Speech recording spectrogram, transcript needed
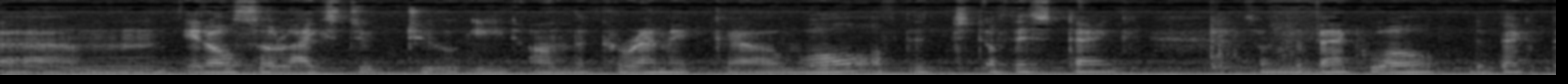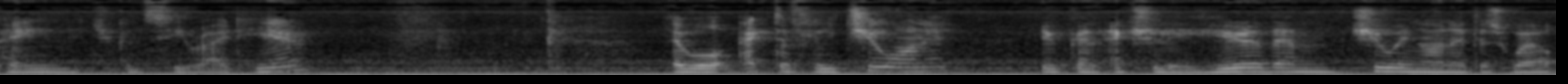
Um, it also likes to, to eat on the ceramic uh, wall of the of this tank. So on the back wall, the back pane that you can see right here. It will actively chew on it. You can actually hear them chewing on it as well.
